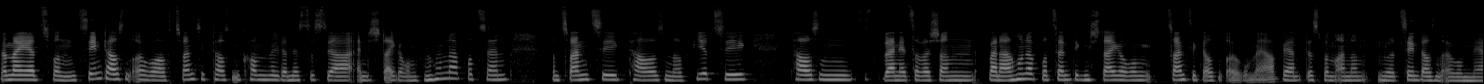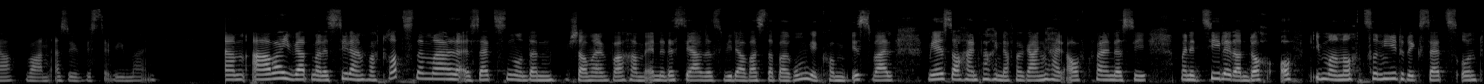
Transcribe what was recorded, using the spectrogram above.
wenn man jetzt von 10.000 Euro auf 20.000 kommen will, dann ist das ja eine Steigerung von 100 Prozent. Von 20.000 auf 40.000 wären jetzt aber schon bei einer hundertprozentigen Steigerung 20.000 Euro mehr, während das beim anderen nur 10.000 Euro mehr waren. Also ihr wisst ja, wie ich meine. Ähm, aber ich werde mal das Ziel einfach trotzdem mal setzen und dann schauen wir einfach am Ende des Jahres wieder, was dabei rumgekommen ist, weil mir ist auch einfach in der Vergangenheit aufgefallen, dass ich meine Ziele dann doch oft immer noch zu niedrig setze und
